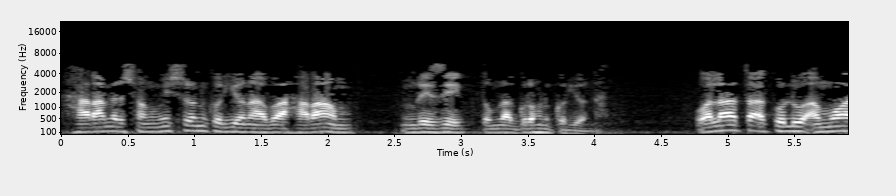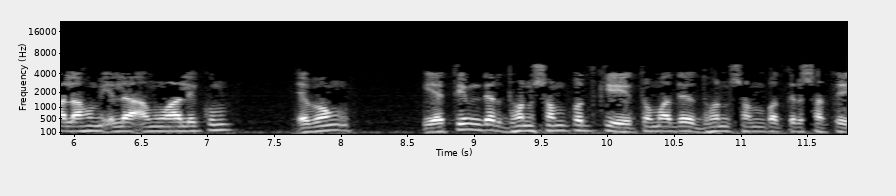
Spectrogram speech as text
হারামের সংমিশ্রণ করিও না বা হারাম রেজিক তোমরা গ্রহণ করিও না। ওয়ালা তাকুলু আমু আলহম ইলা আমু এবং ইয়তিমদের ধন সম্পদকে তোমাদের ধন সম্পদের সাথে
